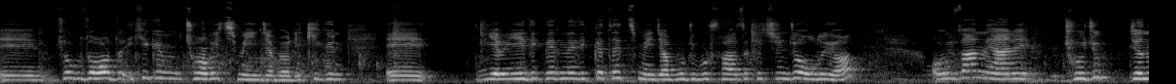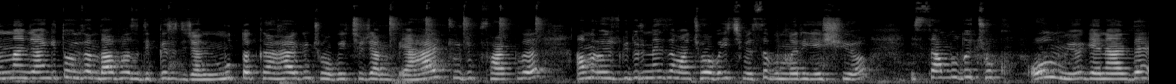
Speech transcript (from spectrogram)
E, çok zordu. İki gün çorba içmeyince böyle iki gün e, ye- yediklerine dikkat etmeyince abur cubur fazla kaçırınca oluyor. O yüzden yani çocuk canından can gitti o yüzden daha fazla dikkat edeceğim. Mutlaka her gün çorba içireceğim. Ya her çocuk farklı ama Özgüdür ne zaman çorba içmese bunları yaşıyor. İstanbul'da çok olmuyor. Genelde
